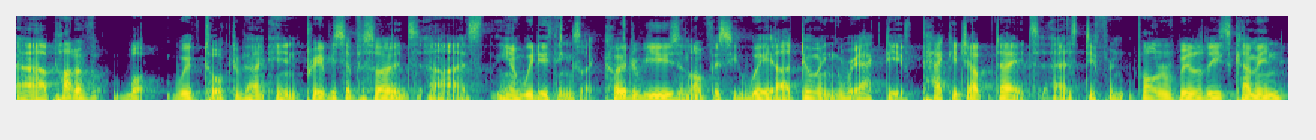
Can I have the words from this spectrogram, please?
uh, part of what we've talked about in previous episodes uh, is, you know, we do things like code reviews, and obviously we are doing reactive package updates as different vulnerabilities come in,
